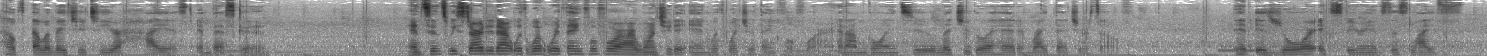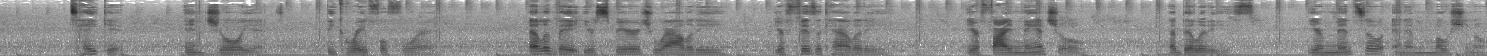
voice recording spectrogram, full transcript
helps elevate you to your highest and best good. And since we started out with what we're thankful for, I want you to end with what you're thankful for. And I'm going to let you go ahead and write that yourself. It is your experience, this life. Take it, enjoy it, be grateful for it. Elevate your spirituality, your physicality, your financial abilities, your mental and emotional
